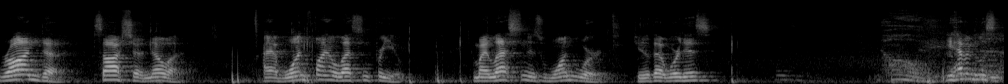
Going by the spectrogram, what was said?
Rhonda, Sasha, Noah, I have one final lesson for you. And my lesson is one word. Do you know what that word is? No, you haven't been listening.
